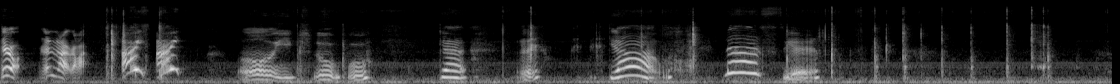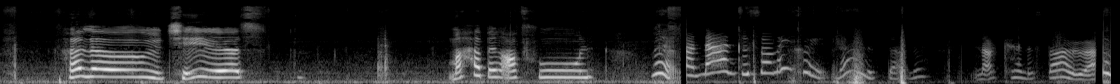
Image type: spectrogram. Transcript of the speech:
There. Ay, ay. Oh, so. Yeah. Yeah. Gracias. Hello, cheers. مرحبا عطفول لا لا تستطيعي لا تستطيع لا كان تستطيع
